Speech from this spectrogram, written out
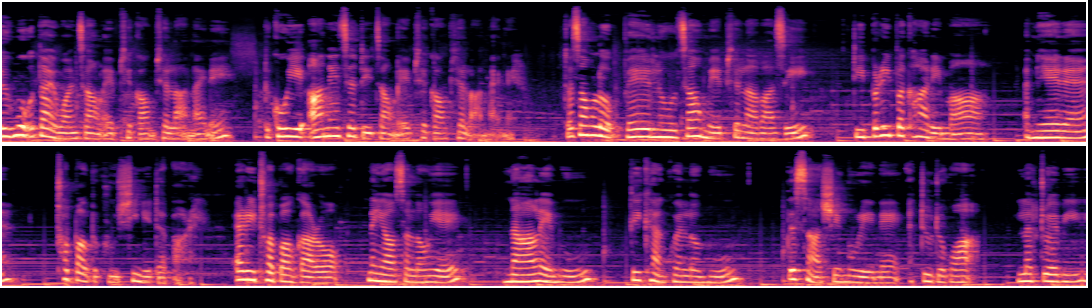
လူမှုအတိုင်းဝန်းကြောင့်လည်းဖြစ်ကောင်းဖြစ်လာနိုင်တယ်တကူရီအားနည်းချက်တွေကြောင့်လည်းဖြစ်ကောင်းဖြစ်လာနိုင်တယ်ဒါကြောင့်မလို့ဘယ်လိုကြောင့်ပဲဖြစ်လာပါစေဒီပြိပက္ခတွေမှာအမြဲတမ်းထွက်ပေါက်တစ်ခုရှိနေတတ်ပါတယ်အဲ့ဒီထွက်ပေါက်ကတော့နှစ်ယောက်စလုံးရဲ့နားလည်မှုတိခန့်ခွင့်လွတ်မှုသစ္စာရှိမှုတွေနဲ့အတူတကွလက်တွဲပြီး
